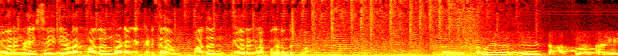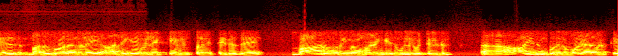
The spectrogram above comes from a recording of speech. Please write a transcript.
விவரங்களை செய்தியாளர் மதன் வழங்க கேட்கலாம். மதன் விவரங்களை பகிர்ந்துக்கலாம். தமிழகத்தில் டாஸ்மாக் கடைகளில் மதுபானங்களை அதிக விலைக்கு விற்பனை செய்தது பார் உரிமம் வழங்கியது உள்ளிட்டு ஆயிரம் கோடி ரூபாய் அளவிற்கு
